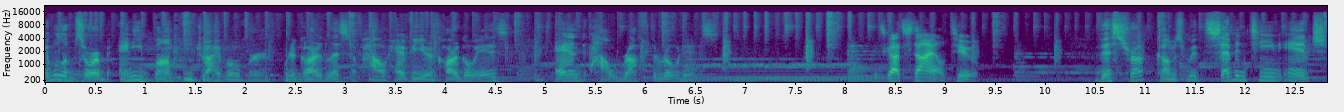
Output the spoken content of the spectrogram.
it will absorb any bump you drive over regardless of how heavy your cargo is and how rough the road is. It's got style too. This truck comes with 17-inch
